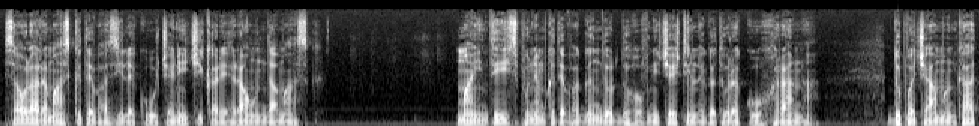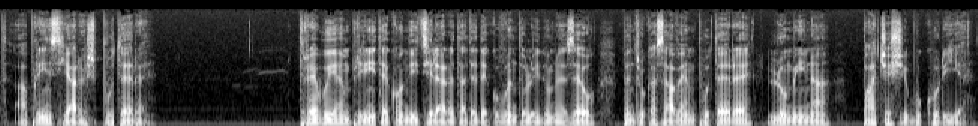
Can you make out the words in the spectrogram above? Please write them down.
Saul a rămas câteva zile cu ucenicii care erau în Damasc. Mai întâi spunem câteva gânduri duhovnicești în legătură cu hrana. După ce a mâncat, a prins iarăși putere. Trebuie împlinite condițiile arătate de cuvântul lui Dumnezeu pentru ca să avem putere, lumină, pace și bucurie.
